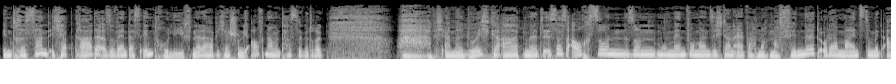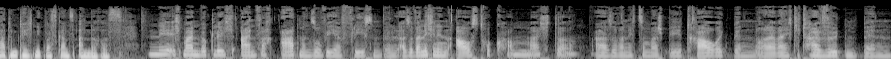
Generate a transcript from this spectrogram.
Interessant. Ich habe gerade, also während das Intro lief, ne, da habe ich ja schon die Aufnahmetaste gedrückt. Ah, habe ich einmal durchgeatmet. Ist das auch so ein, so ein Moment, wo man sich dann einfach nochmal findet? Oder meinst du mit Atemtechnik was ganz anderes? Nee, ich meine wirklich einfach atmen, so wie er fließen will. Also wenn ich in den Ausdruck kommen möchte, also wenn ich zum Beispiel traurig bin oder wenn ich total wütend bin,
